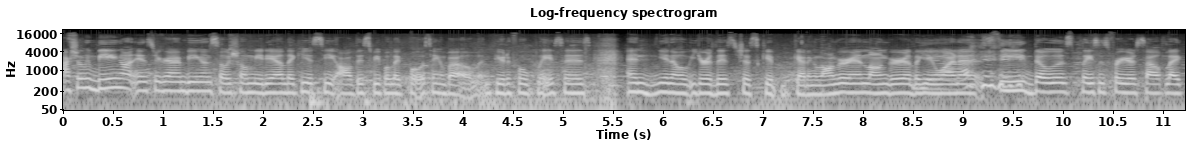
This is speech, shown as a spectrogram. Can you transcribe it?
actually being on Instagram, being on social media, like you see all these people like posting about like beautiful places, and you know your list just keep getting longer and longer. Like you want to see those places for yourself. Like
